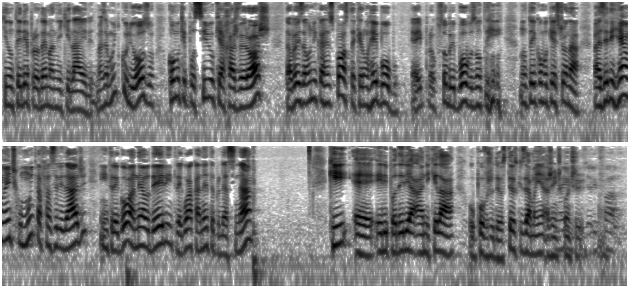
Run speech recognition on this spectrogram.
que não teria problema aniquilar ele. Mas é muito curioso como que é possível que a Hashverosh, talvez a única resposta, que era um rei bobo, e aí sobre bobos não tem, não tem como questionar, mas ele realmente, com muita facilidade, entregou o anel dele, entregou a caneta para ele assinar que é, ele poderia aniquilar o povo judeu. Se Deus quiser, amanhã a gente continua. Ele fala.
